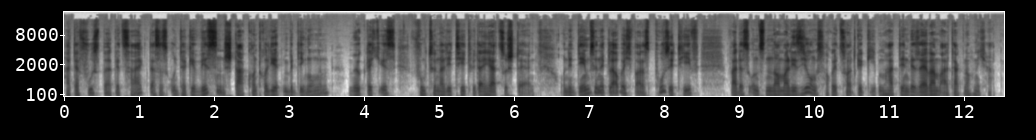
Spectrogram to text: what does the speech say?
hat der Fußball gezeigt, dass es unter gewissen stark kontrollierten Bedingungen möglich ist, Funktionalität wiederherzustellen. Und in dem Sinne, glaube ich, war das positiv, weil es uns einen Normalisierungshorizont gegeben hat, den wir selber im Alltag noch nicht hatten.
